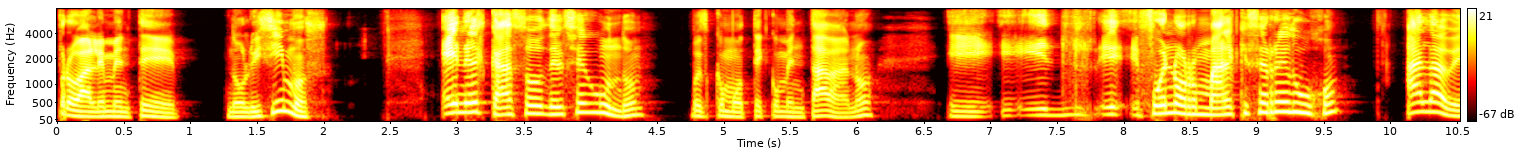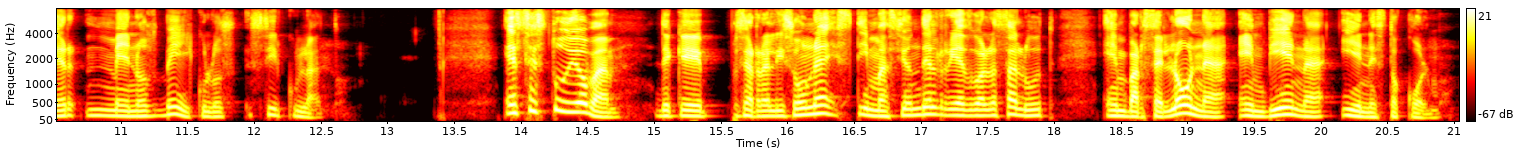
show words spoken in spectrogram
probablemente no lo hicimos. En el caso del segundo, pues como te comentaba, ¿no? Eh, eh, eh, fue normal que se redujo al haber menos vehículos circulando. Este estudio va de que se realizó una estimación del riesgo a la salud en Barcelona, en Viena y en Estocolmo.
